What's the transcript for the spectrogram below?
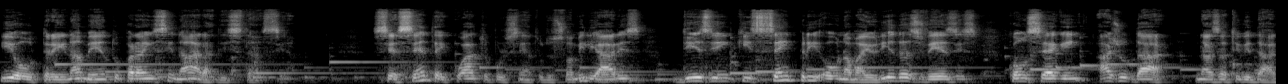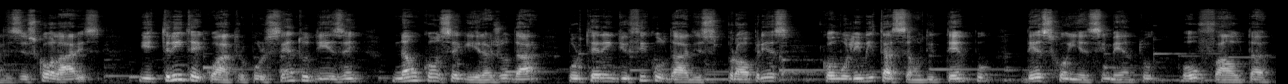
e ou treinamento para ensinar à distância. 64% dos familiares dizem que sempre ou na maioria das vezes conseguem ajudar nas atividades escolares e 34% dizem não conseguir ajudar por terem dificuldades próprias, como limitação de tempo, desconhecimento ou falta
